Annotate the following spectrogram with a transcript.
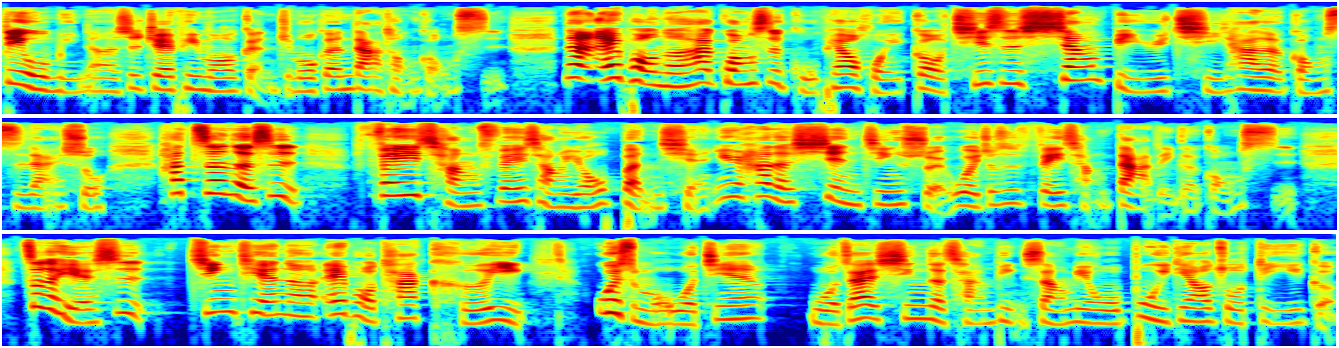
第五名呢是 JP Morgan，摩根大通公司。那 Apple 呢，它光是股票回购，其实相比于其他的公司来说，它真的是非常非常有。本钱，因为它的现金水位就是非常大的一个公司，这个也是今天呢，Apple 它可以为什么我今天我在新的产品上面，我不一定要做第一个，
